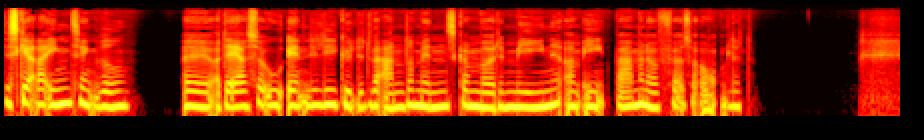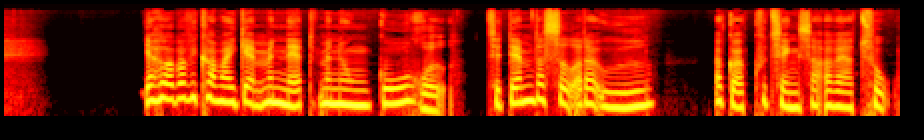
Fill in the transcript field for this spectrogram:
Det sker der ingenting ved. Øh, og det er så uendelig ligegyldigt, hvad andre mennesker måtte mene om en, bare man opfører sig ordentligt. Jeg håber, vi kommer igennem en nat med nogle gode råd til dem, der sidder derude og godt kunne tænke sig at være to,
